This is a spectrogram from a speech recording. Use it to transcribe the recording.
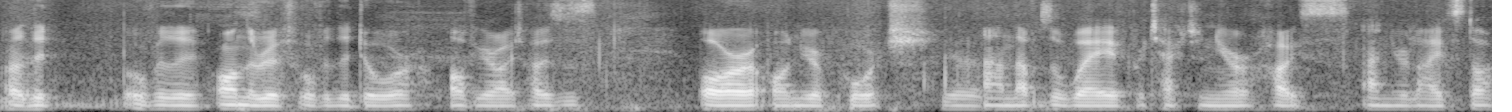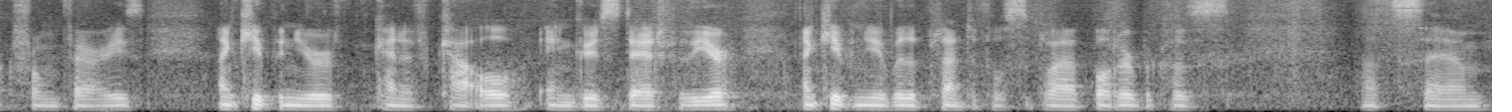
or the over the on the roof over the door of your outhouses or on your porch Yeah. and that was a way of protecting your house and your livestock from fairies and keeping your kind of cattle in good stead for the year and keeping you with a plentiful supply of butter because that's um,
